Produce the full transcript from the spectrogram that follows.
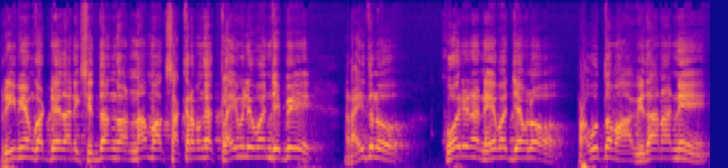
ప్రీమియం కట్టేదానికి సిద్ధంగా ఉన్నాం. మాకు సక్రమంగా క్లెయిమ్లు ఇవ్వని చెప్పి రైతులు కోరిన నేపథ్యంలో ప్రభుత్వం ఆ విధానాన్ని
